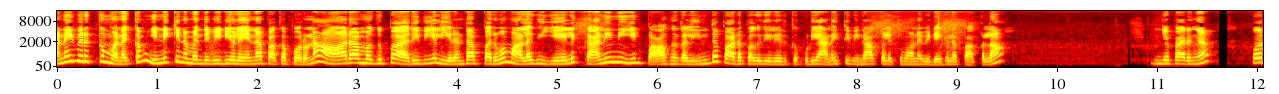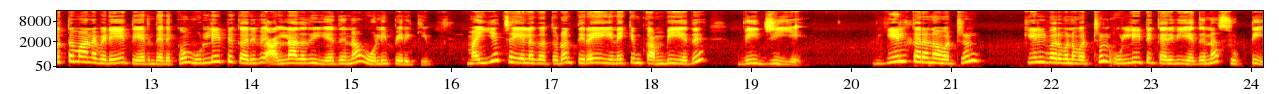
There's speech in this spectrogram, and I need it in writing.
அனைவருக்கும் வணக்கம். இன்னைக்கு நம்ம இந்த வீடியோவில் என்ன பார்க்க போறோம்னா ஆறாம் வகுப்பு அறிவியல் இரண்டாம் பருவம் அழகு ஏழு கணினியின் பாகங்கள். இந்த பாடப்பகுதியில் இருக்கக்கூடிய அனைத்து வினாக்களுக்குமான விடைகளை பார்க்கலாம். இங்கே பாருங்க. பொருத்தமான விடையை தேர்ந்தெடுக்கும். உள்ளீட்டு கருவி அல்லாதது எதுனா ஒளிபெருக்கி மைய செயலகத்துடன் திரையை இணைக்கும் கம்பி எது? விஜிஏ. கீழ்கரணவற்றுள் கீழ்வருவனவற்றுள் உள்ளீட்டு கருவி எதுனா சுட்டி.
